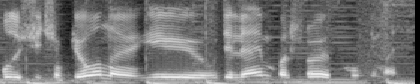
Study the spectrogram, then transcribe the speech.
будущие чемпионы, и уделяем большое этому внимание.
